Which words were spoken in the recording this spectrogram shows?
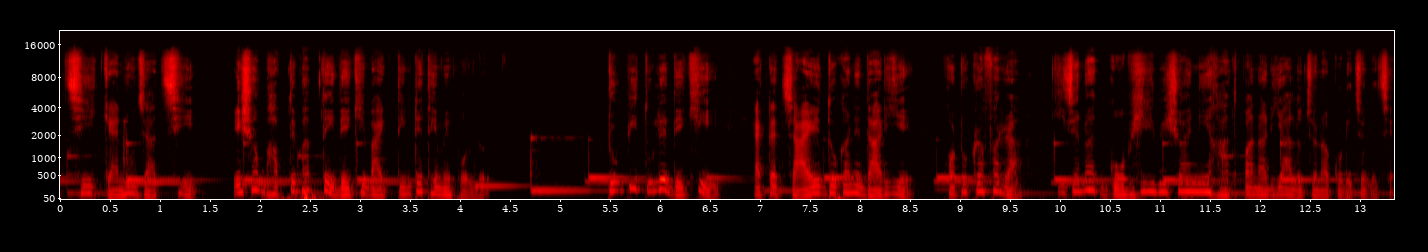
যাচ্ছি, কেন যাচ্ছি, এসব ভাবতে ভাবতেই দেখি বাইক তিনটে থেমে পড়ল। টুপি তুলে দেখি একটা চায়ের দোকানে দাঁড়িয়ে ফটোগ্রাফাররা কি যেন এক গভীর বিষয় নিয়ে হাত পা নাড়িয়ে আলোচনা করে চলেছে।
